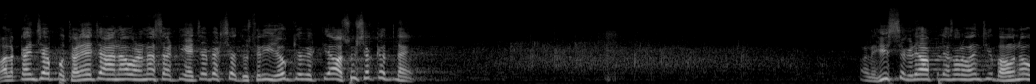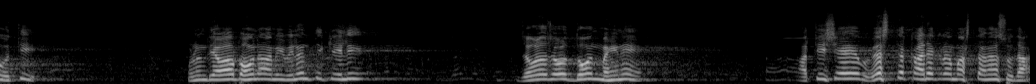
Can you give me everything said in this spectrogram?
बालकांच्या पुतळ्याच्या अनावरणासाठी याच्यापेक्षा दुसरी योग्य व्यक्ती असू शकत नाही. आणि हीच सगळी आपल्या सर्वांची भावना होती. म्हणून देवाभाऊना आम्ही विनंती केली. जवळजवळ दोन महिने अतिशय व्यस्त कार्यक्रम असताना सुद्धा.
